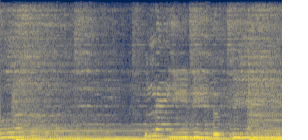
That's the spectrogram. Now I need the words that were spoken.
lovers laying in the field.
